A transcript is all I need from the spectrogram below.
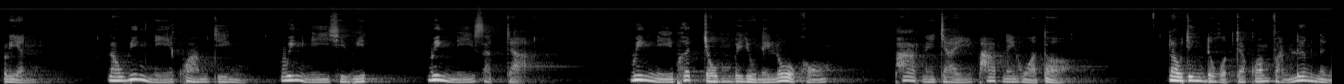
เปลี่ยน เราวิ่งหนีความจริง วิ่งหนีชีวิต วิ่งหนีสัจจะ วิ่งหนีเพื่อจมไปอยู่ในโลกของภาพในใจ ภาพในหัวต่อ เราจึงโดดจากความฝันเรื่องหนึ่ง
